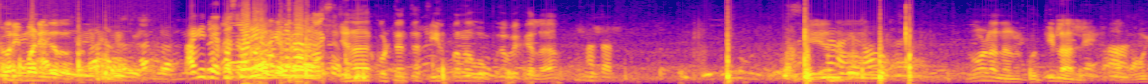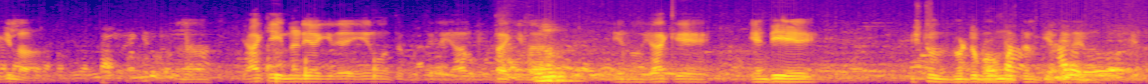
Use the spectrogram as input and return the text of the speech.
ಚೋರಿ ಮಾಡಿದಾರ. ಜನ ಕೊಟ್ಟಂತ ತೀರ್ಪನ್ನ ಒಪ್ಕೋಬೇಕಲ್ಲ? ನೋಡ ನನಗೆ ಗೊತ್ತಿಲ್ಲ ಅಲ್ಲಿ. ಹೋಗಿಲ್ಲ. ಯಾಕೆ ಹಿನ್ನಡೆಯಾಗಿದೆ ಏನು ಅಂತ ಗೊತ್ತಿಲ್ಲ ಯಾರು ಊಟ ಹಾಕಿಲ್ಲ ಏನು ಯಾಕೆ ಎನ್ ಡಿ ಎ ಇಷ್ಟೊಂದು ದೊಡ್ಡ ಬಹುಮತದಲ್ಲಿ ಗೆದ್ದಿದೆ ಅಂತ ಗೊತ್ತಿಲ್ಲ.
